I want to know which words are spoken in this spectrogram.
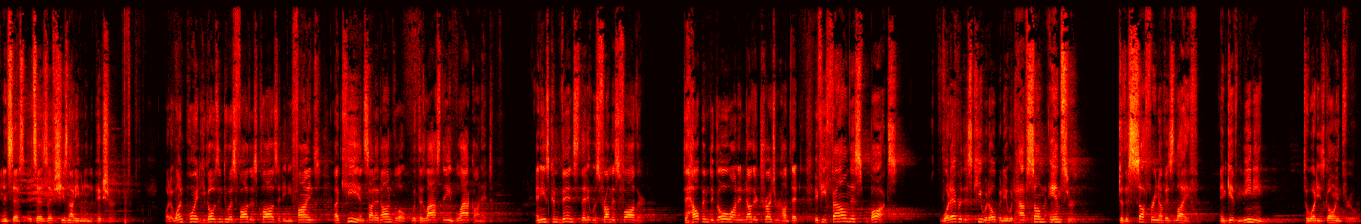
And it's as, it's as if she's not even in the picture. But at one point, he goes into his father's closet and he finds a key inside an envelope with the last name Black on it. And he's convinced that it was from his father to help him to go on another treasure hunt. That if he found this box, whatever this key would open, it would have some answer to the suffering of his life and give meaning to what he's going through.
